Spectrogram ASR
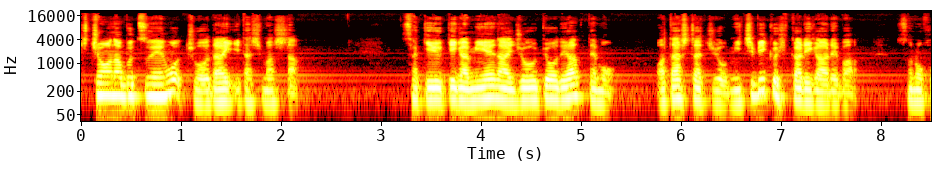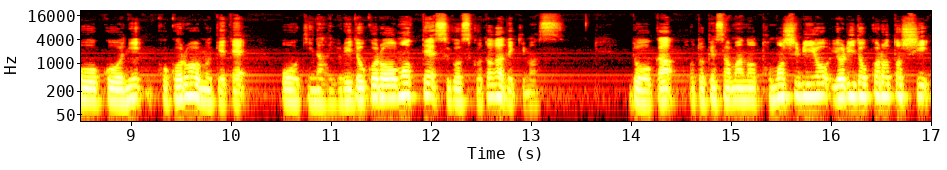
貴重な仏縁を頂戴いたしました。先行きが見えない状況であっても、私たちを導く光があれば、その方向に心を向けて大きな拠り所を持って過ごすことができます。どうか仏様の灯火を拠り所とし、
